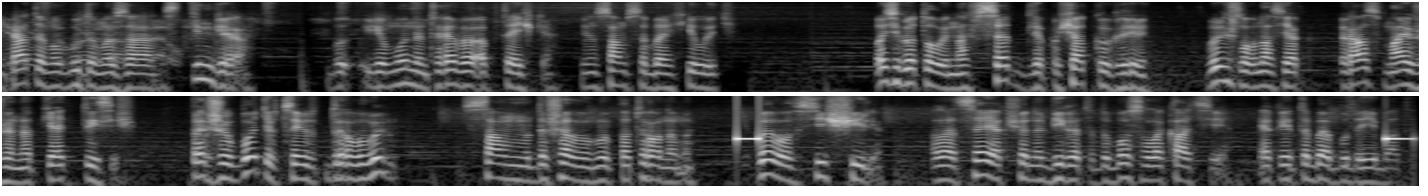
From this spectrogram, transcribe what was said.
Грати ми будемо за Стінгера, йому не треба аптечки, він сам себе хілить. Ось і готовий наш сет для початку гри. Вийшло у нас як раз майже на 5 тисяч. Перших ботів цей дробовик з самими дешевими патронами бив всі щілі. Але це якщо не бігати до боса локації, який тебе буде їбати.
